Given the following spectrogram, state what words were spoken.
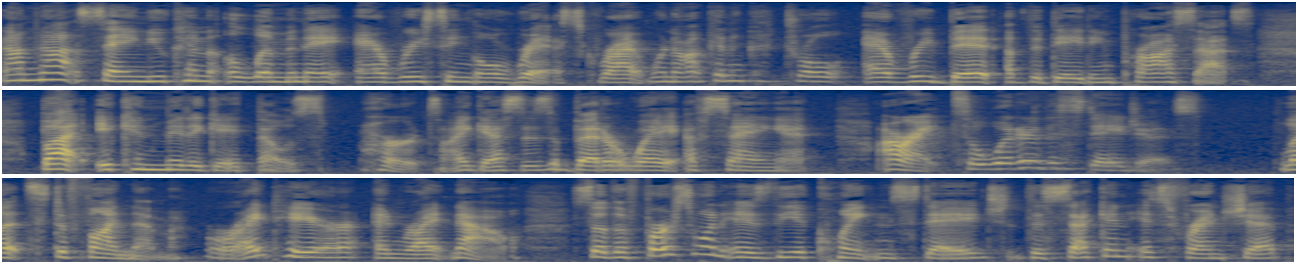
Now, I'm not saying you can eliminate every single risk, right? We're not going to control every bit of the dating process, but it can mitigate those hurts, I guess is a better way of saying it. All right, so what are the stages? Let's define them right here and right now. So, the first one is the acquaintance stage. The second is friendship.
